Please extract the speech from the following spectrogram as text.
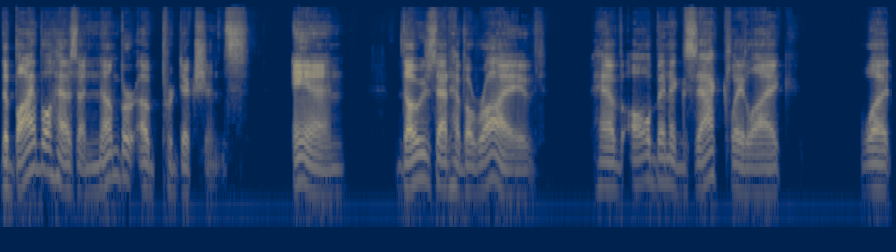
the Bible has a number of predictions, and those that have arrived have all been exactly like what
